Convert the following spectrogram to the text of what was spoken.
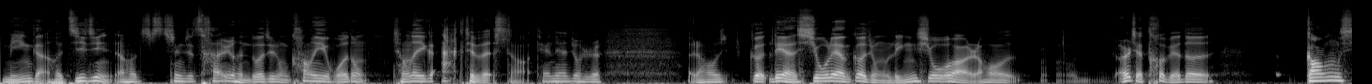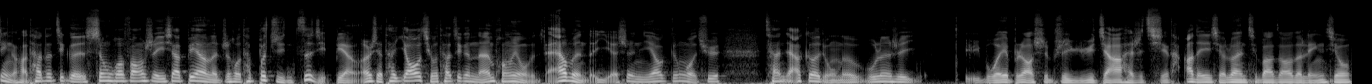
敏感和激进，然后甚至参与很多这种抗议活动，成了一个 activist 啊，天天就是，然后各练修炼各种灵修啊，然后而且特别的。刚性哈，她的这个生活方式一下变了之后，她不仅自己变了，而且她要求她这个男朋友 Evan 的也是，你要跟我去参加各种的，无论是我也不知道是不是瑜伽还是其他的一些乱七八糟的灵修。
